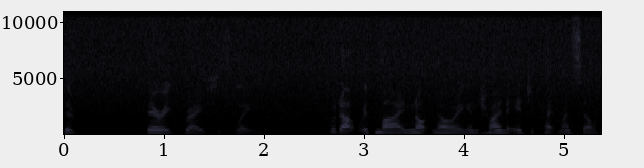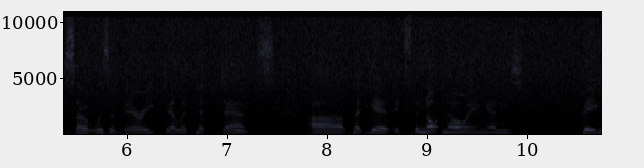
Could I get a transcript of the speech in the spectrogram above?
to very graciously put up with my not knowing and trying to educate myself. So it was a very delicate dance. Uh, but yeah, it's the not knowing and being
